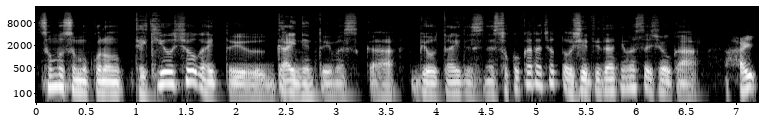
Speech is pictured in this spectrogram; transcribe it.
そもそもこの適応障害という概念といいますか病態ですね、そこからちょっと教えていただけますでしょうか？はい。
